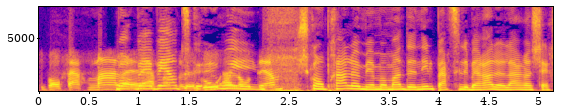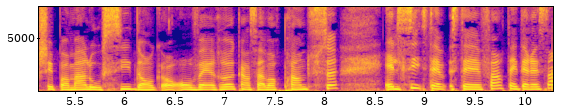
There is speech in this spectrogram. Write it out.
qui vont faire mal ben, ben, à, oui, long terme. Je comprends, là, mais à un moment donné, le Parti libéral a l'air à chercher pas mal aussi. Donc, on, verra quand ça va reprendre tout ça. Elsie, c'était fort intéressant.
